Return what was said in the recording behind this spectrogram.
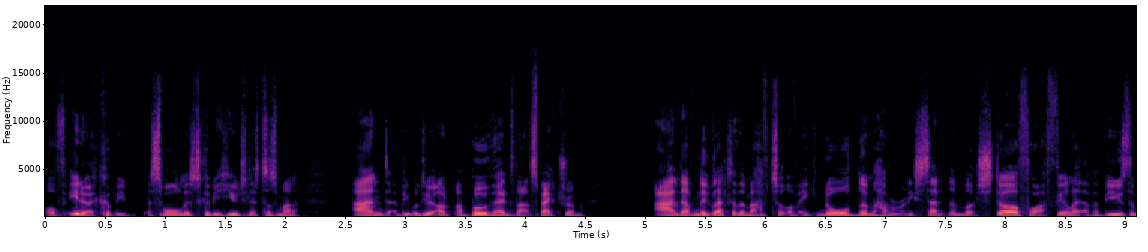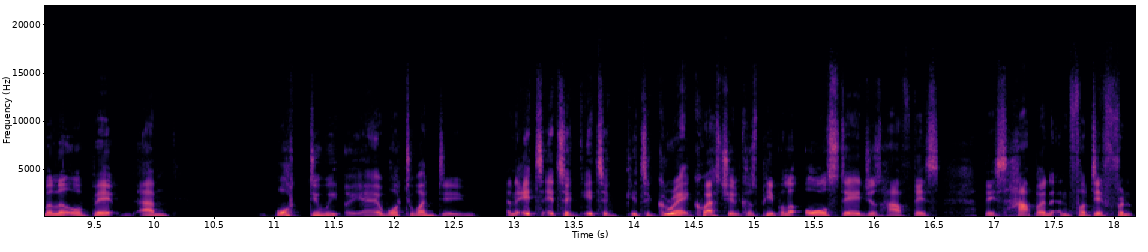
of, you know, it could be a small list, could be a huge list, doesn't matter. And people do it on, both ends of that spectrum. And I've neglected them. I've sort of ignored them, haven't really sent them much stuff, or I feel like I've abused them a little bit. Um, what do we? Uh, what do I do? And it's it's a it's a it's a great question because people at all stages have this this happen and for different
